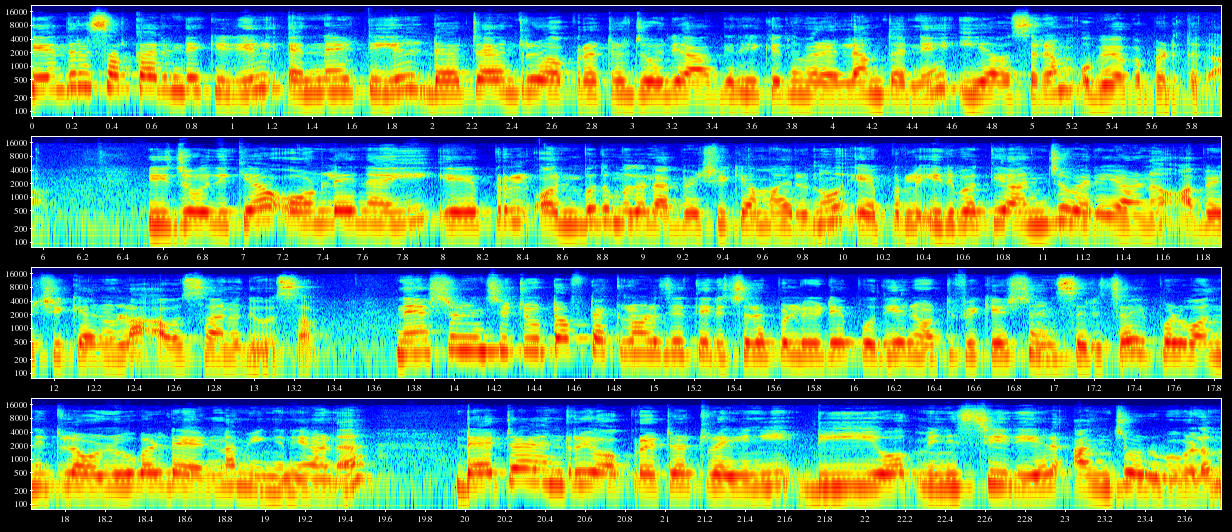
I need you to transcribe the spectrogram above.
കേന്ദ്ര സർക്കാരിന്റെ കീഴിൽ എൻ ഐ ടിയിൽ ഡാറ്റ എൻട്രി ഓപ്പറേറ്റർ ജോലി ആഗ്രഹിക്കുന്നവരെല്ലാം തന്നെ ഈ അവസരം ഉപയോഗപ്പെടുത്തുക. ഈ ജോലിക്ക് ഓൺലൈനായി ഏപ്രിൽ ഒൻപത് മുതൽ അപേക്ഷിക്കാമായിരുന്നു. ഏപ്രിൽ ഇരുപത്തി അഞ്ച് വരെയാണ് അപേക്ഷിക്കാനുള്ള അവസാന ദിവസം. നാഷണൽ ഇൻസ്റ്റിറ്റ്യൂട്ട് ഓഫ് ടെക്നോളജി തിരുച്ചിറപ്പള്ളിയുടെ പുതിയ നോട്ടിഫിക്കേഷൻ അനുസരിച്ച് ഇപ്പോൾ വന്നിട്ടുള്ള ഒഴിവുകളുടെ എണ്ണം ഇങ്ങനെയാണ്. Data entry operator trainee DEO ministerial അഞ്ച് ഒഴിവുകളും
